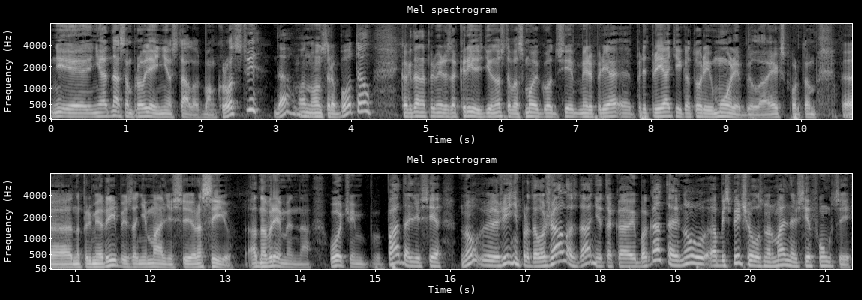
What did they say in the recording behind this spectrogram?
Ни, ни одна самоуправление не осталось в банкротстве, да, он, он сработал. Когда, например, закрылись 98 год все мероприятия, предприятия, которые в море было экспортом, э, например, рыбы, занимались Россию одновременно очень падали все. Ну, жизнь продолжалась, да, не такая богатая, но обеспечивалась нормально все функции.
